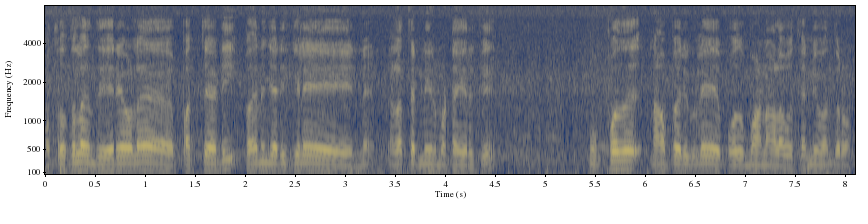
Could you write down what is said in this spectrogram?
மொத்தத்தில் இந்த ஏரியாவில் பத்து அடி பதினஞ்சு அடிக்கிலே நிலத்தடி நீர் மட்டம் இருக்குது முப்பது நாற்பது அடிக்குள்ளே போதுமான அளவு தண்ணி வந்துடும்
